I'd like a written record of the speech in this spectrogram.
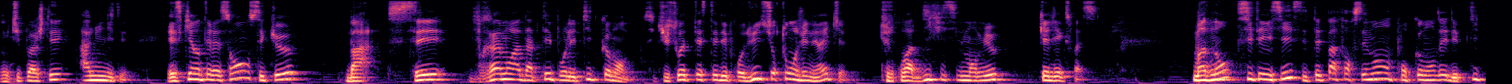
Donc tu peux acheter à l'unité. Et ce qui est intéressant, c'est que bah, c'est vraiment adapté pour les petites commandes. Si tu souhaites tester des produits, surtout en générique, tu trouveras difficilement mieux qu'AliExpress. Maintenant, si tu es ici, c'est peut-être pas forcément pour commander des petites,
